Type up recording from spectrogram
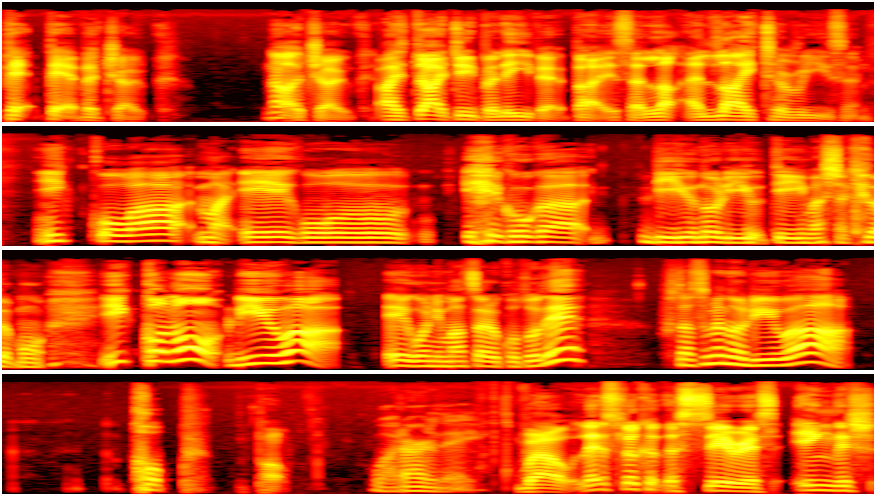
Bit, bit of a joke. Not a joke. I, I do believe it, but it's a, a lighter reason. 一個は、まあ、英語、英語が理由の理由って言いましたけども、一個の理由は英語にまつわることで、二つ目の理由は、ポップ。Pop. What are they? Well, let's look at the serious English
